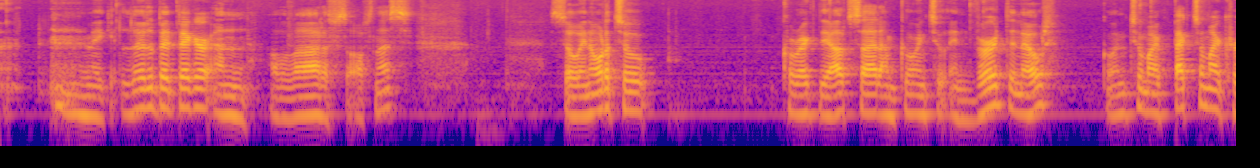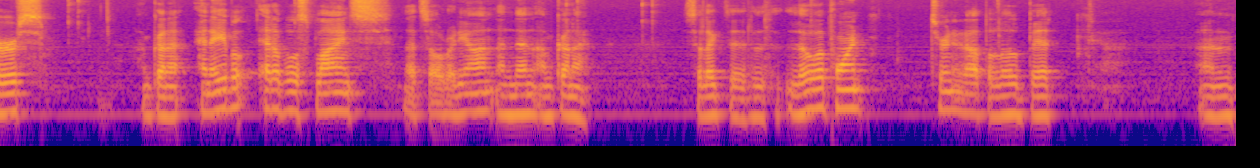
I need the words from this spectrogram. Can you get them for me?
make it a little bit bigger and a lot of softness. So in order to correct the outside, I'm going to invert the node, going to my back to my curves, I'm gonna enable editable splines, that's already on, and then I'm gonna select the lower point, turn it up a little bit, and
